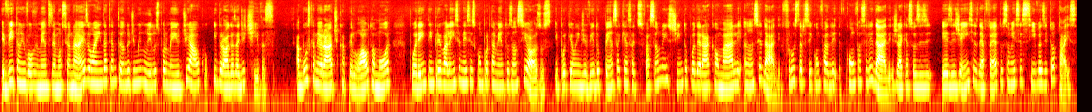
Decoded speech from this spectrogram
Evitam envolvimentos emocionais ou ainda tentando diminuí-los por meio de álcool e drogas aditivas. A busca neurótica pelo alto amor porém tem prevalência nesses comportamentos ansiosos, e porque o indivíduo pensa que a satisfação do instinto poderá acalmar-lhe a ansiedade, frustra-se com, com facilidade, já que as suas exigências de afeto são excessivas e totais.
